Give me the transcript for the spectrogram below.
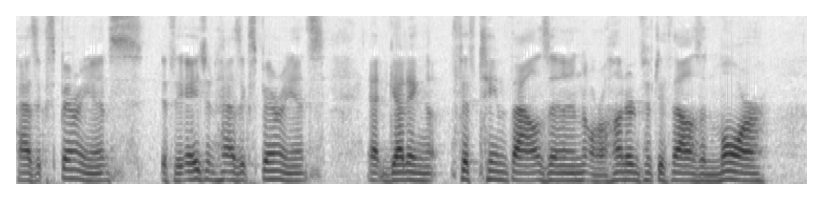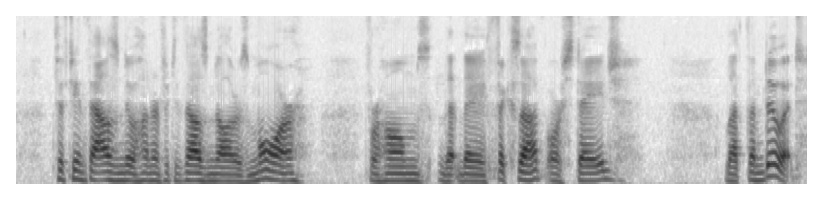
has experience. If the agent has experience, at getting 15,000 or 150,000 more, 15,000 to 150,000 dollars more for homes that they fix up or stage, let them do it,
